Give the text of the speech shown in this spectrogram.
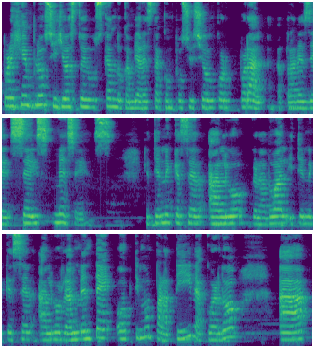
por ejemplo, si yo estoy buscando cambiar esta composición corporal a través de seis meses, que tiene que ser algo gradual y tiene que ser algo realmente óptimo para ti, de acuerdo a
